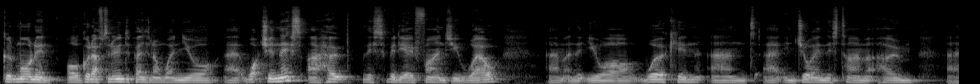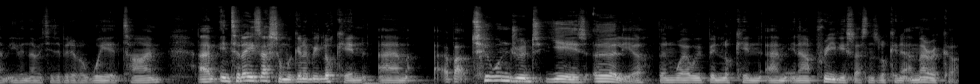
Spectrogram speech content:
good morning or good afternoon, depending on when you're uh, watching this. I hope this video finds you well um, and that you are working and uh, enjoying this time at home, um, even though it is a bit of a weird time. Um, in today's lesson, we're going to be looking um, about 200 years earlier than where we've been looking um, in our previous lessons, looking at America.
